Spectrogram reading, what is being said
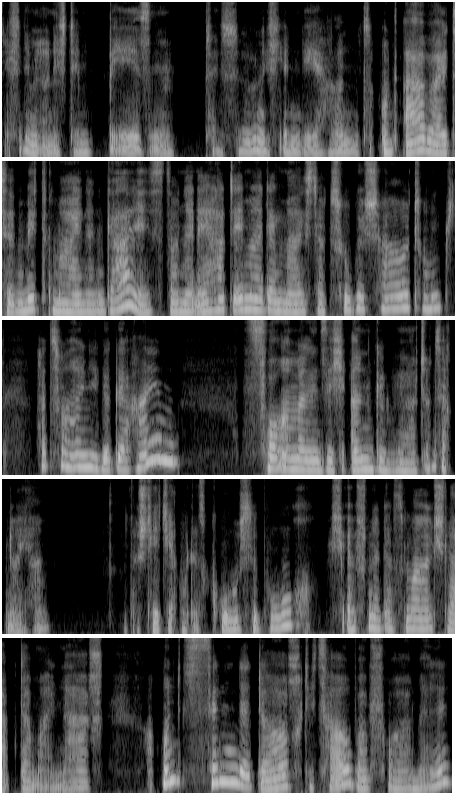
ich nehme ja nicht den Besen persönlich in die Hand und arbeite mit meinem Geist, sondern er hat immer dem Meister zugeschaut und hat so einige Geheimformeln sich angehört und sagt, na ja, da steht ja auch das große Buch. Ich öffne das mal, schlag da mal nach und finde doch die Zauberformel,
